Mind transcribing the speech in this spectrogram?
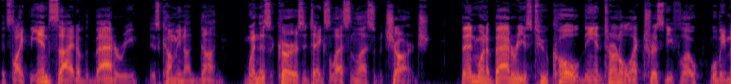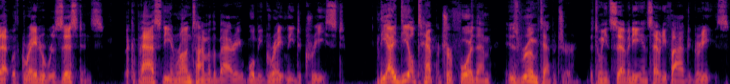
It's like the inside of the battery is coming undone. When this occurs, it takes less and less of a charge. Then when a battery is too cold, the internal electricity flow will be met with greater resistance. The capacity and runtime of the battery will be greatly decreased. The ideal temperature for them is room temperature, between 70 and 75 degrees.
